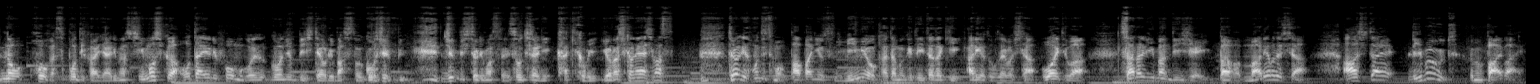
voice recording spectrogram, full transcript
の方が Spotify でありますし、もしくはお便りフォームごご準備しておりますの、ご準備、準備しておりますので、そちらに書き込みよろしくお願いします。というわけで本日もパパニュースに耳を傾けていただきありがとうございました。お相手はサラリーマン DJ ババ丸山でした。明日へリブートバイバイ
